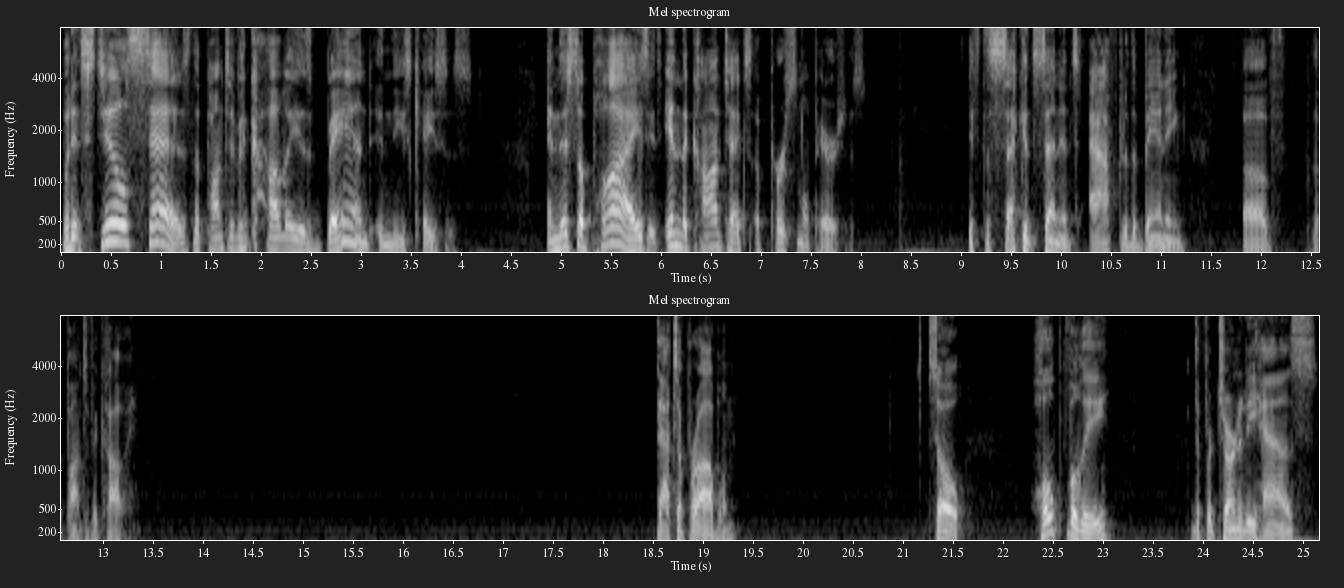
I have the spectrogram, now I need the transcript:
But it still says the pontificale is banned in these cases. And this applies, it's in the context of personal parishes. It's the second sentence after the banning of the pontificale. That's a problem. So hopefully the fraternity has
